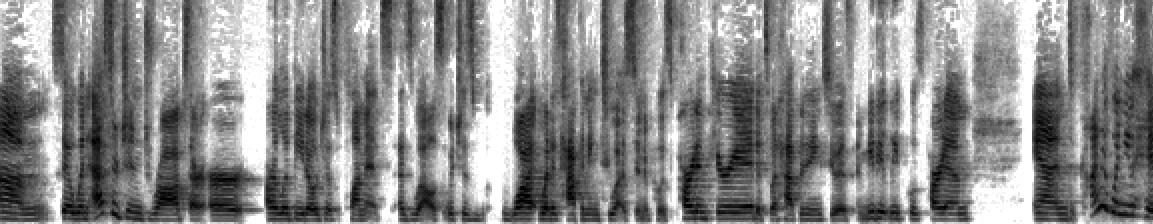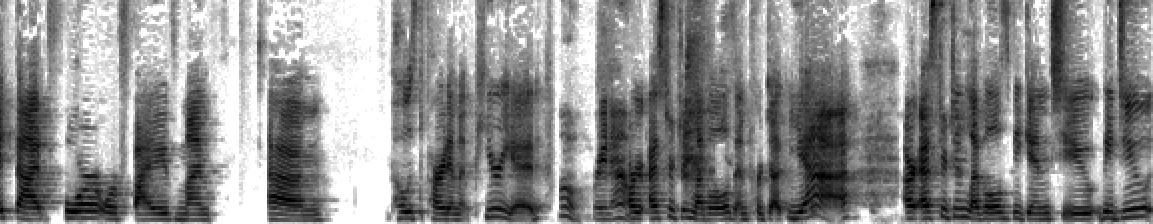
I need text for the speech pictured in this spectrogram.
um, so when estrogen drops, our, our, our libido just plummets as well, which is what what is happening to us in a postpartum period. It's what happening to us immediately postpartum. And kind of when you hit that four or five month um, postpartum period. Oh, right now. Our estrogen levels and project, yeah. our estrogen levels begin to they do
